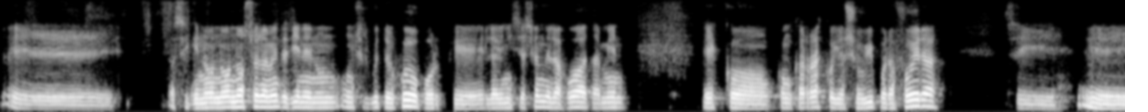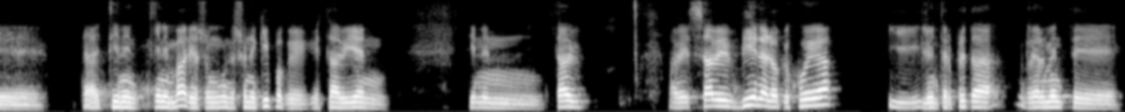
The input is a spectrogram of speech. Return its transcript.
Eh, así que no, no, no solamente tienen un, circuito de juego, porque la iniciación de la jugada también es con, Carrasco y Ayoví por afuera. Sí, eh, tienen, tienen varios, es un equipo que, está bien, tienen, a ver, sabe bien a lo que juega y lo interpreta realmente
